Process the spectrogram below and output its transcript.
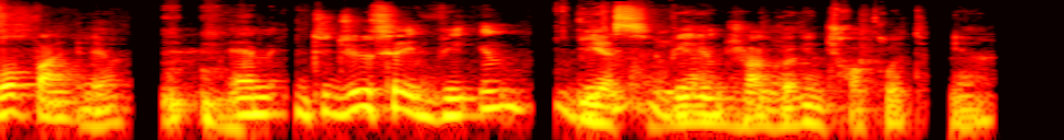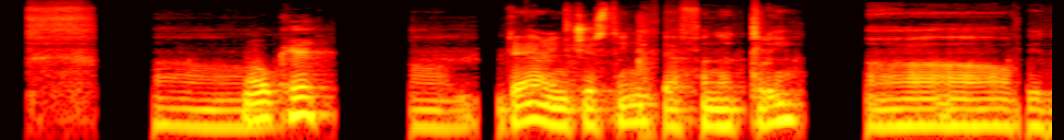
We'll find Yeah. it. And did you say vegan? vegan Yes. Vegan yeah, chocolate. Vegan chocolate. Yeah. Uh, Okay. um, they are interesting definitely uh, with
